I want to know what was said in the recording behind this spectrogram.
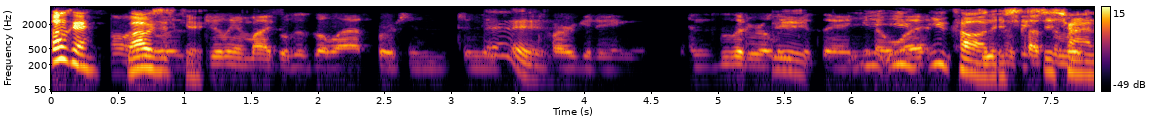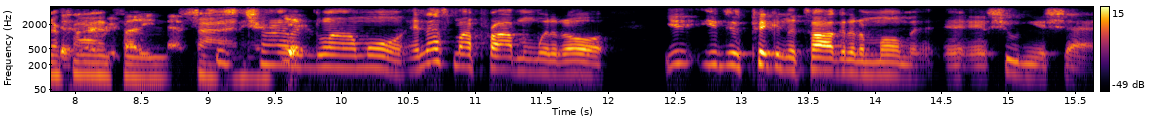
Okay. All Well, I was just curious. Julian Michaels is the last person to need to Yeah. be targeting and literally You, just saying, you you, know what? you called it. Losing She's just trying to find everybody some shine just here. trying Yeah. to glom on, and that's my problem with it all. You you're just picking the target of the moment and, and shooting your shot.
